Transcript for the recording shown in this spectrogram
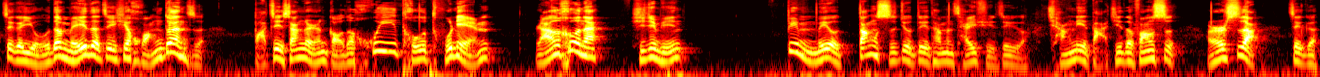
这个有的没的这些黄段子，把这三个人搞得灰头土脸。然后呢，习近平并没有当时就对他们采取这个强烈打击的方式。而是啊，这个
